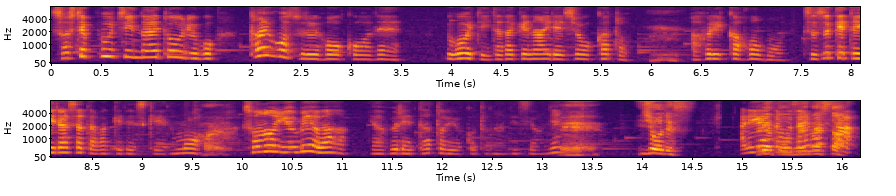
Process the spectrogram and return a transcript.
そしてプーチン大統領を逮捕する方向で動いていただけないでしょうかと、うん。アフリカ訪問を続けていらっしゃったわけですけれども、はい。その夢は破れたということなんですよね。ええ以上です。ありがとうございました。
